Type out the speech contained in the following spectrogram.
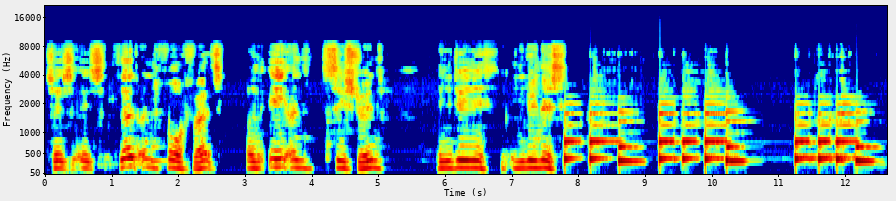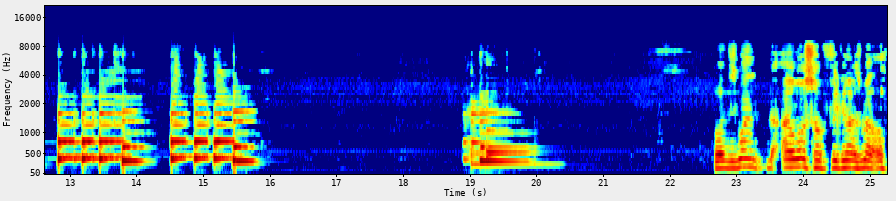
so it's it's third and fourth fret on E and C string and you're doing and you're doing this. But there's one I also figured out as well.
